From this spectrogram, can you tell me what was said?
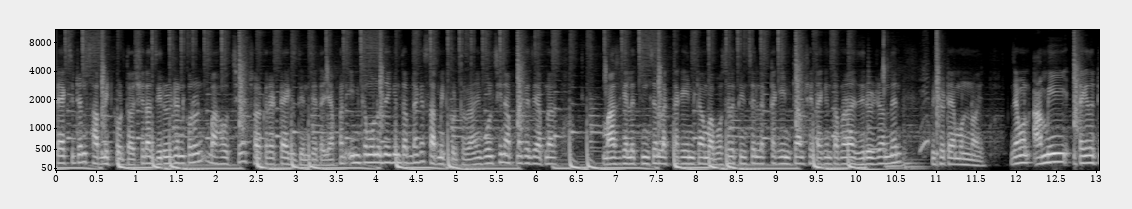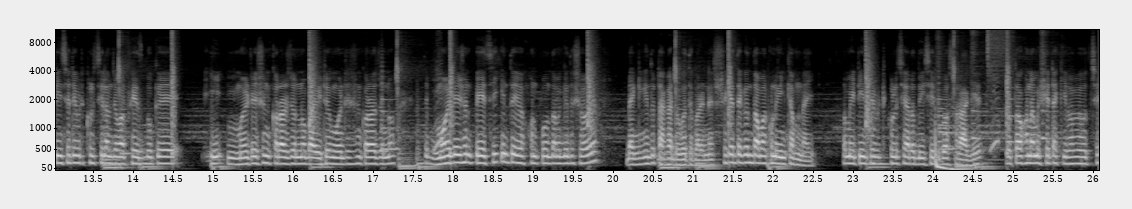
ট্যাক্স রিটার্ন সাবমিট করতে হয়। সেটা জিরো রিটার্ন করুন বা হচ্ছে সরকারের ট্যাক্স দিন যেটাই। আপনার ইনকাম অনুযায়ী কিন্তু আপনাকে সাবমিট করতে হবে। আমি বলছি না আপনাকে যে আপনার মাস গেলে তিন চার লাখ টাকা ইনকাম বা বছরে তিন চার লাখ টাকা ইনকাম সেটা কিন্তু আপনারা জিরো রিটার্ন দেন। বিষয়টা এমন নয়। যেমন আমি এটা কিন্তু টিন সার্টিফিকেট খুলছিলাম যেমন ফেসবুকে মনিটেশন করার জন্য বা ইউটিউবে মেডিটেশন করার জন্য। মনিটেশন পেয়েছি কিন্তু এখন পর্যন্ত আমি কিন্তু সেভাবে ব্যাংকে কিন্তু টাকা ঢোকাতে পারি না সেক্ষেত্রে কিন্তু আমার কোনো ইনকাম নাই। তো আমি টিন সার্টিফিকেট খুলেছি আরও দুই সেট বছর আগে। তো তখন আমি সেটা কীভাবে হচ্ছে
